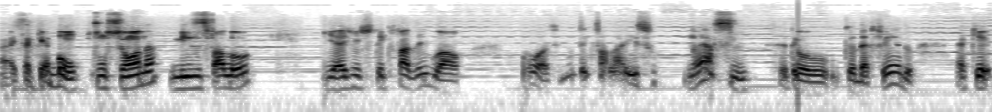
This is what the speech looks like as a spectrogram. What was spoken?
Ah, isso aqui é bom, funciona, Mises falou, e a gente tem que fazer igual. Pô, você não tem que falar isso. Não é assim. O que eu defendo é que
